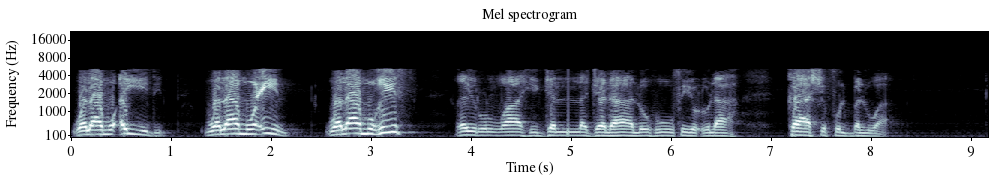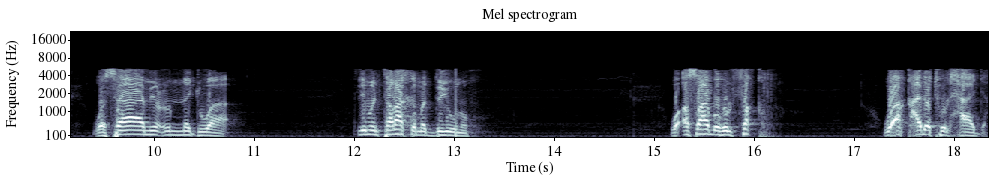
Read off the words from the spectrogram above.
ولا مؤيد ولا معين ولا مغيث غير الله جل جلاله في علاه كاشف البلوى وسامع النجوى لمن تراكمت ديونه. وأصابه الفقر وأقعدته الحاجة.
